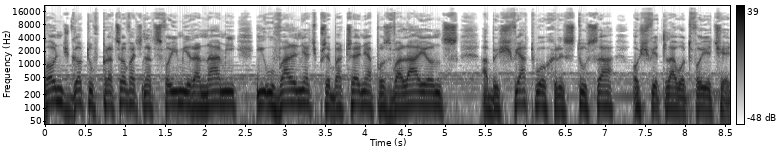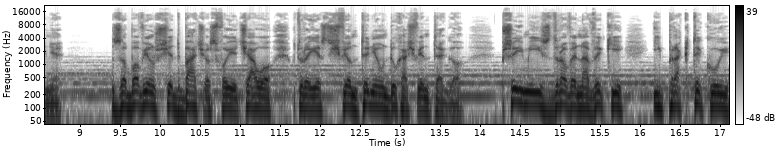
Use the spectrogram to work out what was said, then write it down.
Bądź gotów pracować nad swoimi ranami i uwalniać przebaczenia, pozwalając, aby światło Chrystusa oświetlało Twoje cienie. Zobowiąż się dbać o swoje ciało, które jest świątynią Ducha Świętego. Przyjmij zdrowe nawyki i praktykuj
